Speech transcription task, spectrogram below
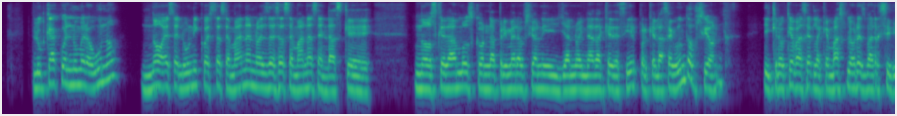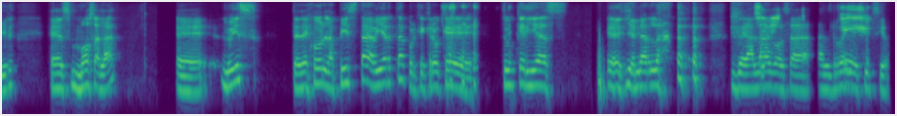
Lukaku el número uno, no es el único esta semana, no es de esas semanas en las que nos quedamos con la primera opción y ya no hay nada que decir, porque la segunda opción y creo que va a ser la que más flores va a recibir, es Mozala. Eh, Luis, te dejo la pista abierta porque creo que tú querías eh, llenarla de halagos al rey egipcio.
